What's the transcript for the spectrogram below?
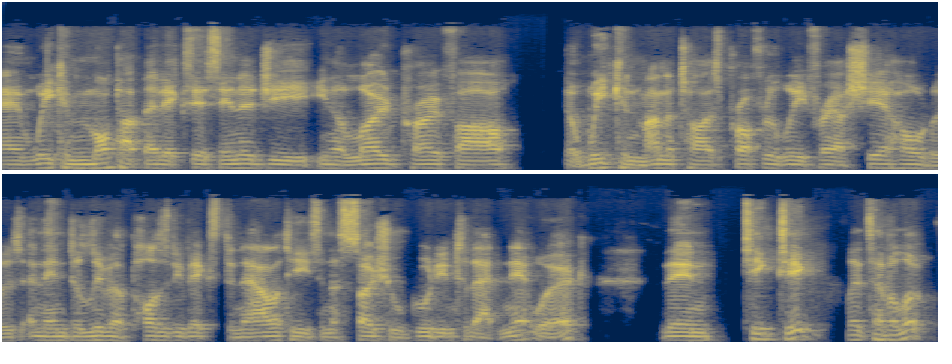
and we can mop up that excess energy in a load profile that we can monetize profitably for our shareholders and then deliver positive externalities and a social good into that network, then tick, tick, let's have a look.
